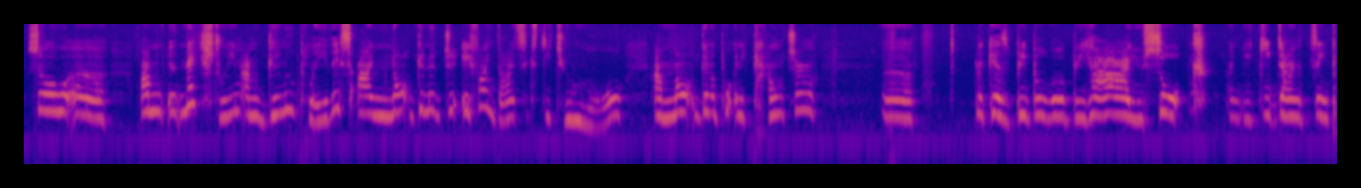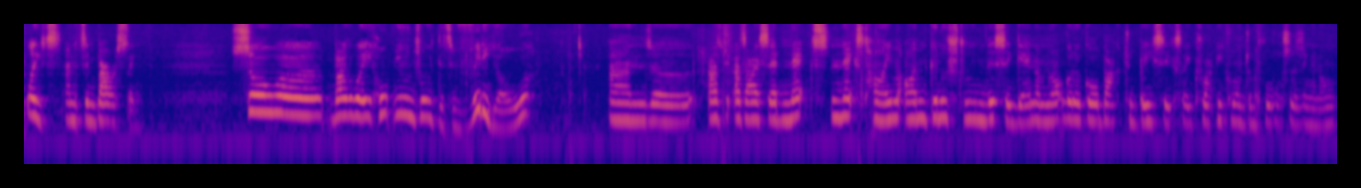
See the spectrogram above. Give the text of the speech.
So, uh, I'm next stream. I'm gonna play this. I'm not gonna do. If I die at 62 more, I'm not gonna put any counter, uh, because people will be ah you suck and you keep dying at the same place and it's embarrassing. So, uh, by the way, hope you enjoyed this video. And uh, as as I said, next next time I'm gonna stream this again. I'm not gonna go back to basics like crappy quantum processing and all,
